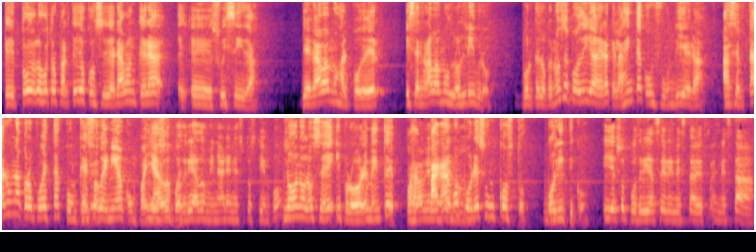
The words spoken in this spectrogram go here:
que todos los otros partidos consideraban que era eh, eh, suicida. Llegábamos al poder y cerrábamos los libros, porque lo que no se podía era que la gente confundiera aceptar una propuesta con que eso venía acompañado. ¿Y eso pues. podría dominar en estos tiempos? No, no lo sé y probablemente, pagamos por eso un costo político. ¿Y eso podría ser en esta, en esta,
